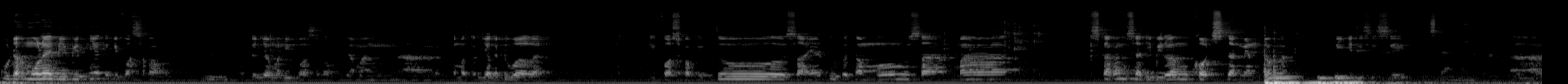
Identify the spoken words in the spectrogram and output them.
udah mulai bibitnya itu di Fosrock. Itu zaman di Fosrock, zaman uh, tempat kerja kedua lah. Di Fosrock itu saya tuh ketemu sama sekarang bisa dibilang coach dan mentor di GTCC. Uh,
